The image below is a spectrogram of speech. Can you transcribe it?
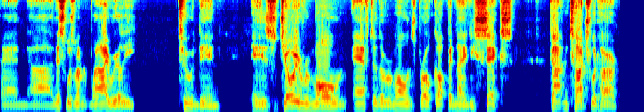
and uh, this was when, when I really tuned in. Is Joey Ramone after the Ramones broke up in '96, got in touch with her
